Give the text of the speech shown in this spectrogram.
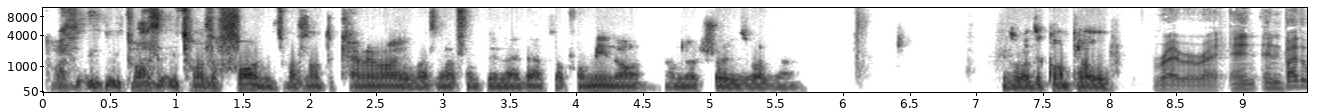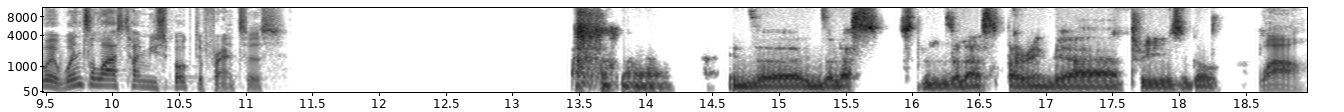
It was it, it, was it was a phone. It was not a camera. It was not something like that. So for me, no, I'm not sure it was a it was a complot. Right, right, right. And and by the way, when's the last time you spoke to Francis? in the in the last the last pairing there uh, three years ago. Wow.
